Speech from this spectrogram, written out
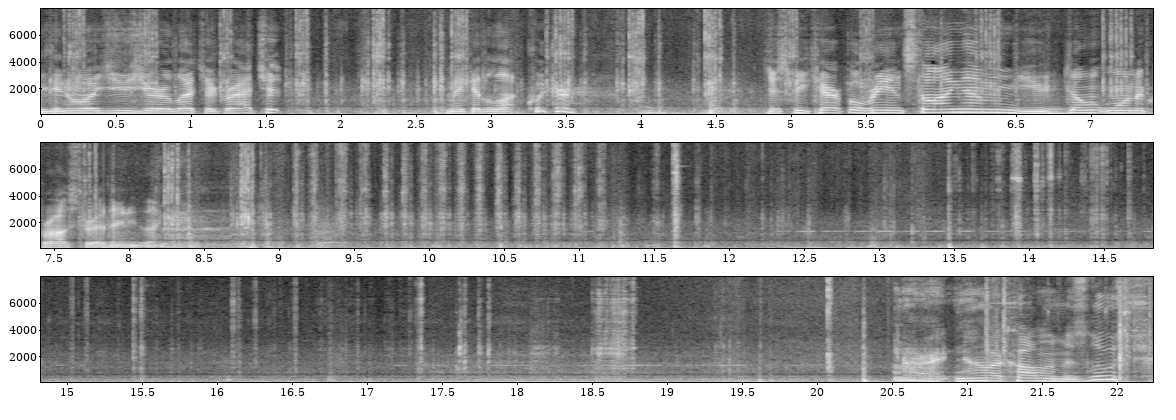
You can always use your electric ratchet to make it a lot quicker. Just be careful reinstalling them. You don't want to cross thread anything. All right, now our column is loose.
